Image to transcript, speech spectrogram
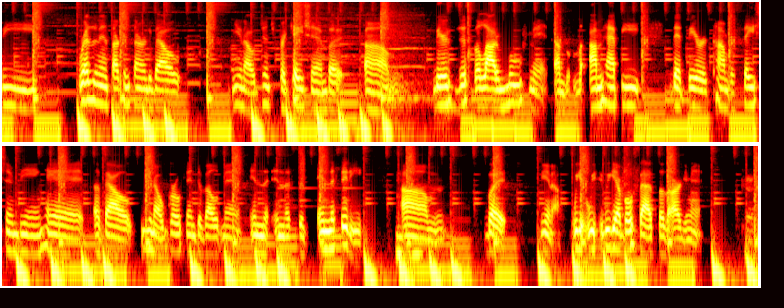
the residents are concerned about you know gentrification, but um, there's just a lot of movement. I'm I'm happy that there is conversation being had about you know growth and development in the in the in the city. Mm-hmm. Um, but you know, we, we, we get both sides of the argument. Okay.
